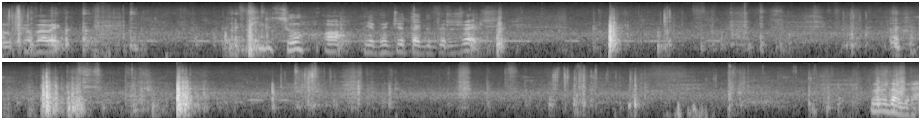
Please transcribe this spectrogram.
Mam kawałek filcu. O, nie będzie tak drżeć. No dobra,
